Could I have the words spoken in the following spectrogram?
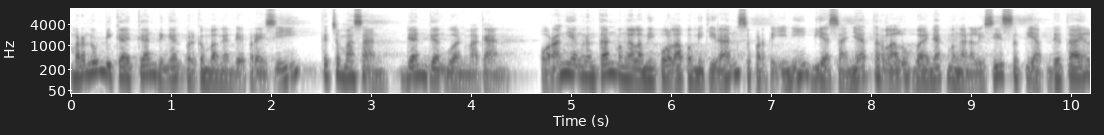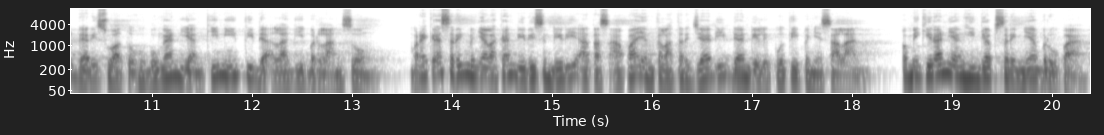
Merenung dikaitkan dengan perkembangan depresi, kecemasan, dan gangguan makan. Orang yang rentan mengalami pola pemikiran seperti ini biasanya terlalu banyak menganalisis setiap detail dari suatu hubungan yang kini tidak lagi berlangsung. Mereka sering menyalahkan diri sendiri atas apa yang telah terjadi dan diliputi penyesalan. Pemikiran yang hinggap seringnya berupa,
